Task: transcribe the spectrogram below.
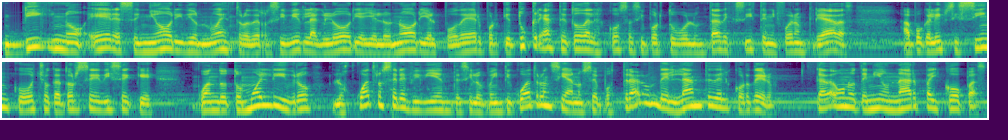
Digno eres, Señor y Dios nuestro, de recibir la gloria y el honor y el poder, porque tú creaste todas las cosas y por tu voluntad existen y fueron creadas. Apocalipsis 5, 8, 14 dice que cuando tomó el libro, los cuatro seres vivientes y los 24 ancianos se postraron delante del Cordero. Cada uno tenía un arpa y copas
